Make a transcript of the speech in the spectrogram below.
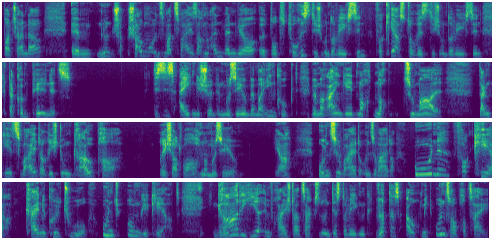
Bad Schandau. Ähm, nun scha schauen wir uns mal zwei Sachen an, wenn wir äh, dort touristisch unterwegs sind, verkehrstouristisch unterwegs sind. Da kommt Pillnitz. Das ist eigentlich schon ein Museum, wenn man hinguckt. Wenn man reingeht, noch, noch zumal. Dann geht es weiter Richtung Graupaar, Richard Wagner Museum. Ja, und so weiter und so weiter. Ohne Verkehr keine Kultur und umgekehrt. Gerade hier im Freistaat Sachsen und deswegen wird das auch mit unserer Partei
